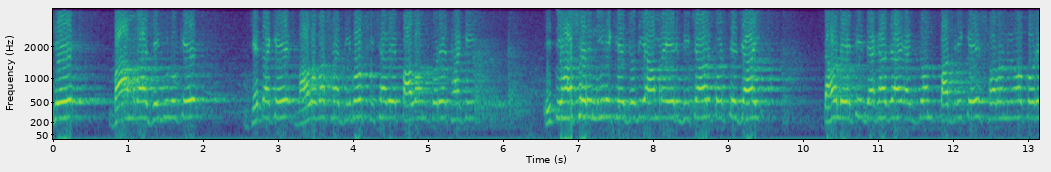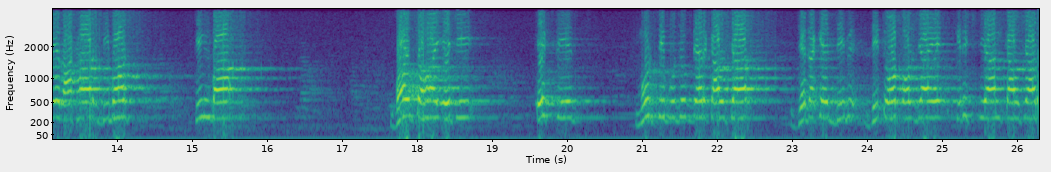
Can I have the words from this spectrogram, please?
ডে, বা আমরা যেগুলোকে, যেটাকে ভালোবাসা দিবস হিসাবে পালন করে থাকি। ইতিহাসের নিরিখে যদি আমরা এর বিচার করতে যাই, তাহলে এটি দেখা যায় একজন পাদ্রীকে স্মরণীয় করে রাখার দিবস, কিংবা বলতে হয় এটি একটি মূর্তি পূজকদের কালচার যেটাকে দ্বিতীয় পর্যায়ে খ্রিস্টিয়ান কালচার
